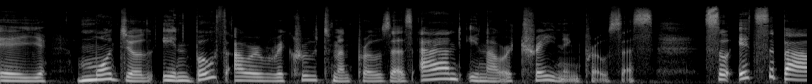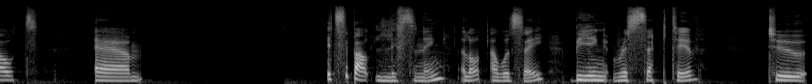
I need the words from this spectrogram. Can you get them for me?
a module in both our recruitment process and in our training process. So it's about um, it's about listening a lot. I would say being receptive to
